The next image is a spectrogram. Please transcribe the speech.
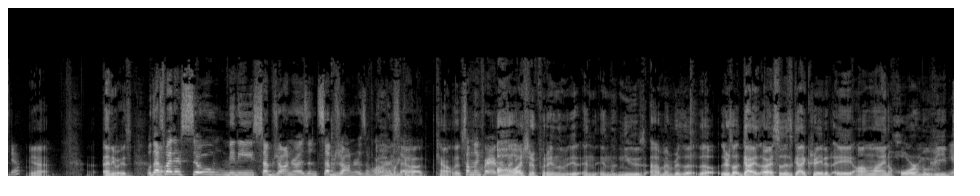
Yeah. yeah. Anyways, Well, that's uh, why there's so many subgenres and subgenres of horror. Oh my so god, countless. Something for everybody. Oh, I should have put it in the in in the news. Uh, remember the the there's a guys. All right, so this guy created a online horror movie Yes.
